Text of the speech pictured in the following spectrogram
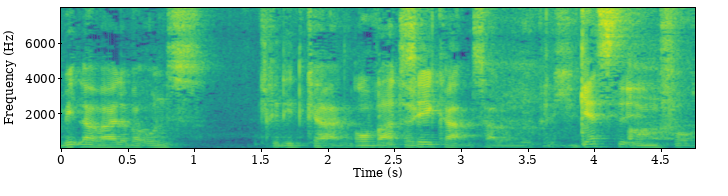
Mittlerweile bei uns Kreditkarten, Oh, warte. C-Kartenzahlung möglich. Gästeinfo.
